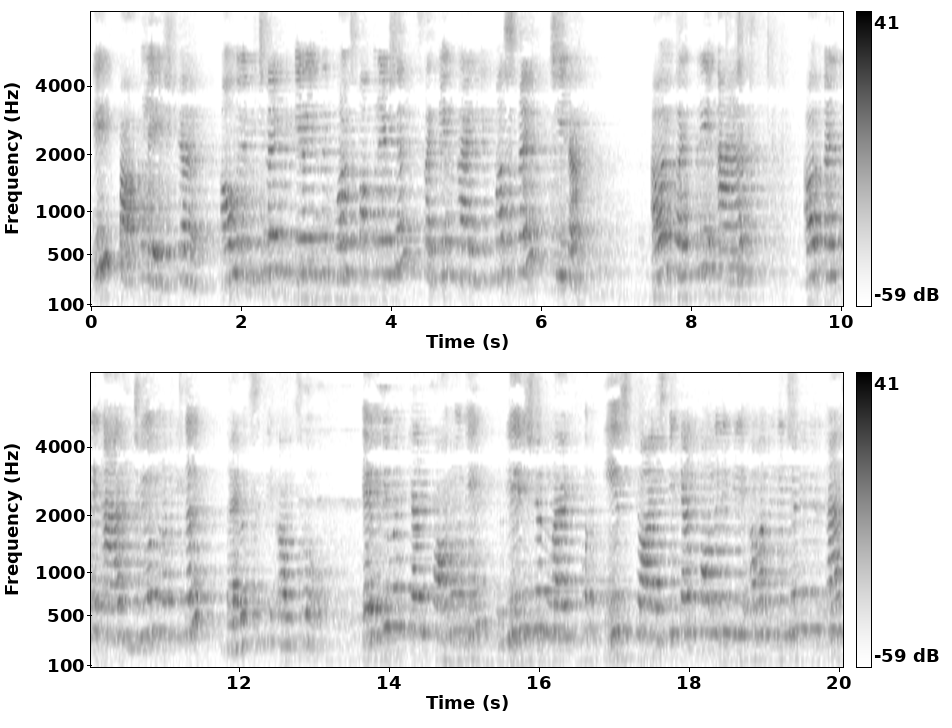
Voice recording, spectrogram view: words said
in population. How many which rank in the world's population? Second rank. In first rank, China. Our country as our country as geographical diversity also. Everyone can follow the religion life is choice. We can follow the our religion as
